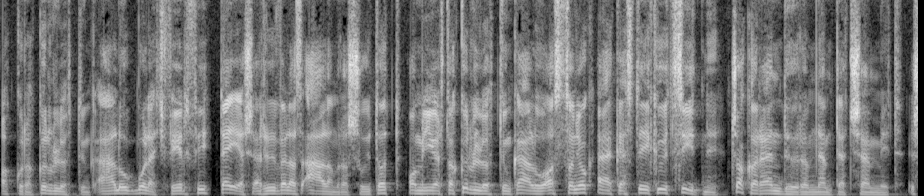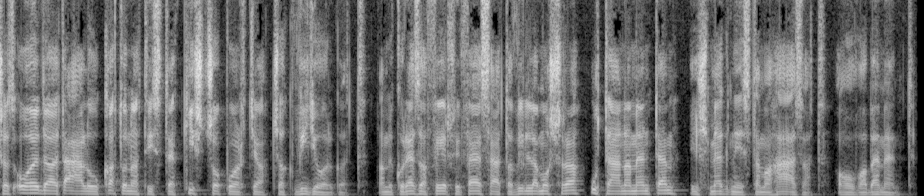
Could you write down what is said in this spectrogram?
Akkor a körülöttünk állókból egy férfi teljes erővel az államra sújtott, amiért a körülöttünk álló asszonyok elkezdték őt szídni. Csak a rendőröm nem tett semmit, és az oldalt álló katonatisztek kis csoportja csak vigyorgott. Amikor ez a férfi felszállt a villamosra, utána mentem, és megnéztem a házat, ahova bement.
